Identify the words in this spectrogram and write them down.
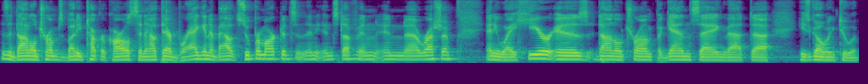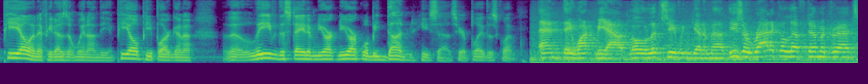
isn't Donald Trump's buddy Tucker Carlson out there bragging about supermarkets and, and stuff in, in uh, Russia? Anyway, here is Donald Trump again saying that uh, he's going to appeal, and if he doesn't win on the appeal, people are going to leave the state of New York. New York will be done, he says. Here, play this clip. And they want me out. Oh, let's see if we can get them out. These are radical left Democrats.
